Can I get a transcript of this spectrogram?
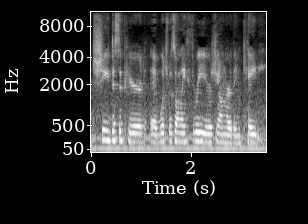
she disappeared, uh, which was only three years younger than Katie.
